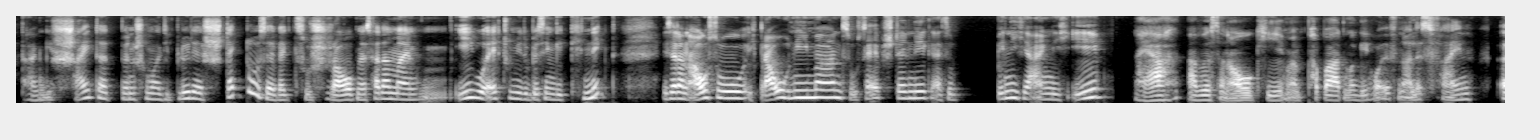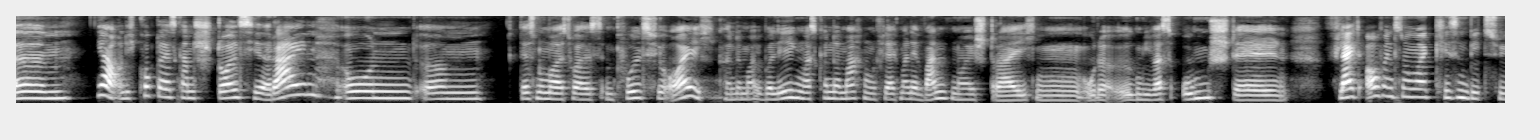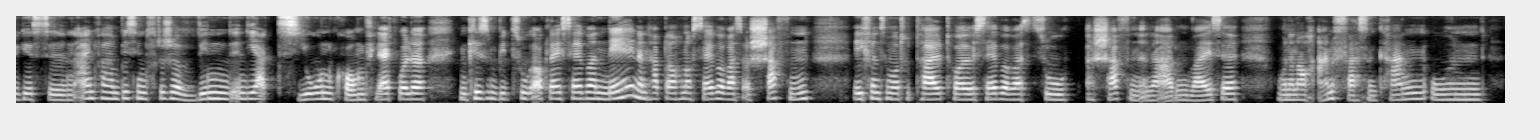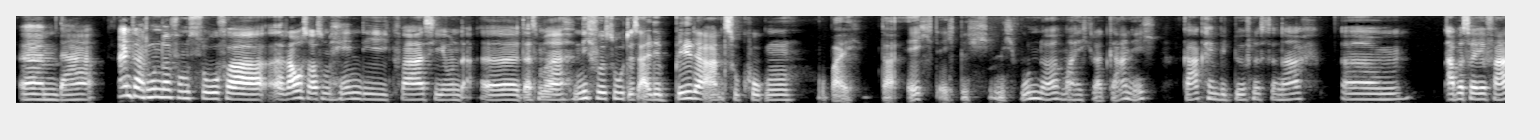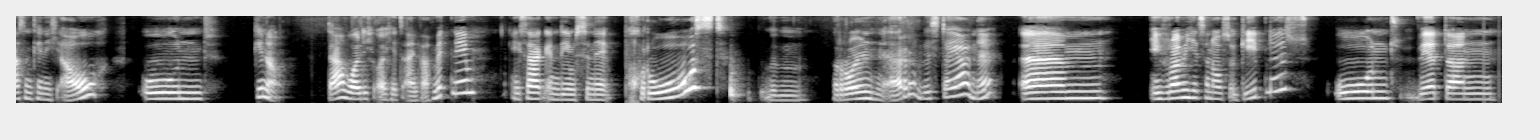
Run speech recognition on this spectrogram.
daran gescheitert bin, schon mal die blöde Steckdose wegzuschrauben. Das hat dann mein Ego echt schon wieder ein bisschen geknickt. Ist ja dann auch so, ich brauche niemanden, so selbstständig. Also bin ich ja eigentlich eh. Naja, aber ist dann auch okay. Mein Papa hat mir geholfen, alles fein. Ähm, ja, und ich gucke da jetzt ganz stolz hier rein und ähm, das nur mal so als Impuls für euch. Könnt ihr mal überlegen, was könnt ihr machen? Vielleicht mal eine Wand neu streichen oder irgendwie was umstellen. Vielleicht auch, wenn es nur mal Kissenbezüge sind. Einfach ein bisschen frischer Wind in die Aktion kommen. Vielleicht wollt ihr einen Kissenbezug auch gleich selber nähen. Dann habt ihr auch noch selber was erschaffen. Ich finde es immer total toll, selber was zu erschaffen in der Art und Weise, wo man dann auch anfassen kann. Und ähm, da einfach runter vom Sofa, raus aus dem Handy quasi und äh, dass man nicht versucht, das alte Bilder anzugucken. Wobei da echt, echt nicht, nicht wunder, mache ich gerade gar nicht. Gar kein Bedürfnis danach. Ähm, aber solche Phasen kenne ich auch. Und genau, da wollte ich euch jetzt einfach mitnehmen. Ich sage in dem Sinne Prost mit dem rollenden R, wisst ihr ja, ne? Ähm, ich freue mich jetzt dann aufs Ergebnis und werde dann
